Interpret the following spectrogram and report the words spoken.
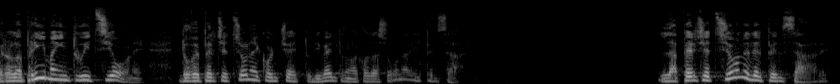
Però la prima intuizione, dove percezione e concetto diventano una cosa sola, è il pensare. La percezione del pensare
